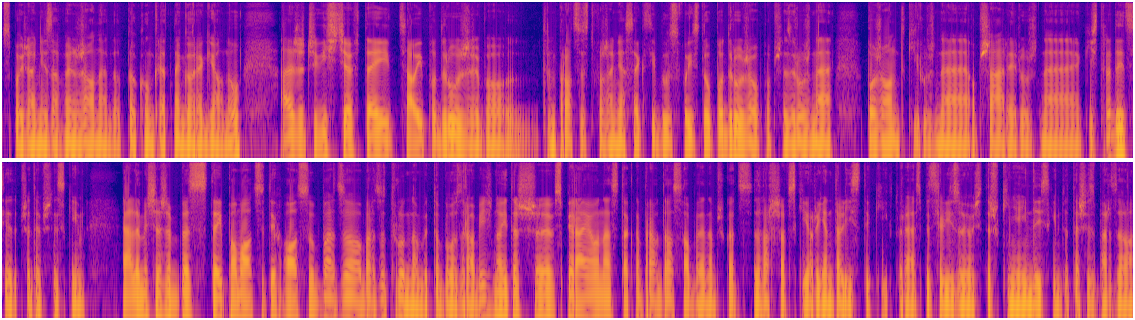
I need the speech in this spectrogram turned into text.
spojrzenie zawężone do, do konkretnego regionu, ale rzeczywiście w tej całej podróży, bo ten proces tworzenia sekcji był swoistą podróżą poprzez różne porządki, różne obszary, różne jakieś tradycje przede wszystkim. Ale myślę, że bez tej pomocy tych osób bardzo, bardzo trudno by to było zrobić. No i też e, wspierają nas tak naprawdę osoby na przykład z warszawskiej orientalistyki, które specjalizują się też w kinie indyjskim. To też jest bardzo,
